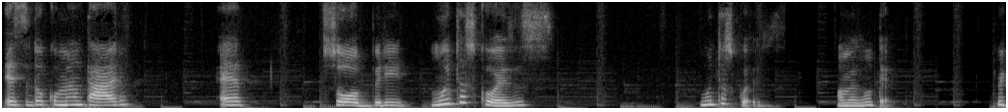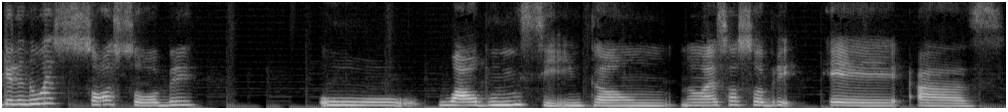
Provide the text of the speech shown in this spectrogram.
esse documentário é sobre muitas coisas, muitas coisas ao mesmo tempo. Porque ele não é só sobre o, o álbum em si. Então, não é só sobre eh, as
